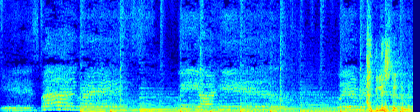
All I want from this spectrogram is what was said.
It is by grace we are healed. We're you listening to me?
